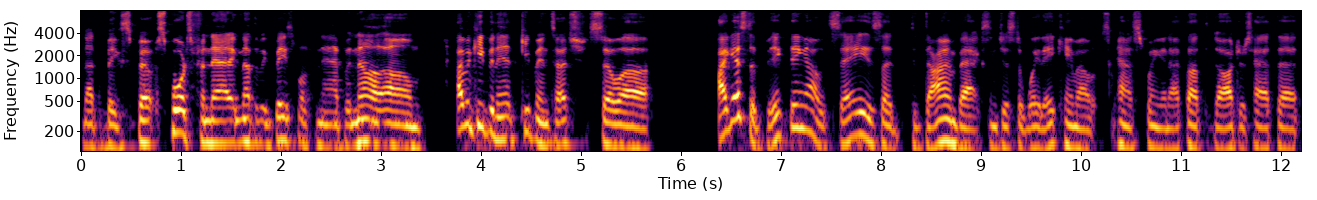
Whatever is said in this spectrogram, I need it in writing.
Not the big sp- sports fanatic, not the big baseball fanatic, but no, um, I've been keeping it keeping in touch. So uh I guess the big thing I would say is that the Diamondbacks and just the way they came out kind of swinging. I thought the Dodgers had that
